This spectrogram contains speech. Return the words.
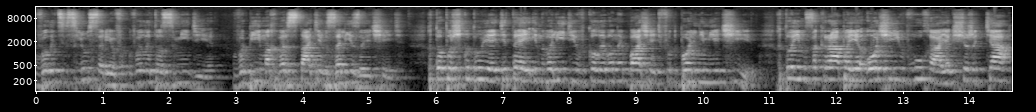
Вулиці слюсарів вилито з міді, в обіймах верстатів залізо ячить. Хто пошкодує дітей інвалідів, коли вони бачать футбольні м'ячі? Хто їм закрапає очі і вуха, якщо життя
